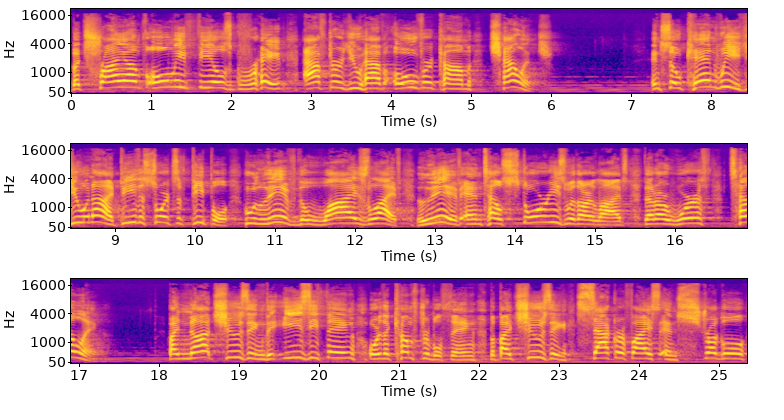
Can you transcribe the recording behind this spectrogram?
But triumph only feels great after you have overcome challenge. And so, can we, you and I, be the sorts of people who live the wise life, live and tell stories with our lives that are worth telling? By not choosing the easy thing or the comfortable thing, but by choosing sacrifice and struggle,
